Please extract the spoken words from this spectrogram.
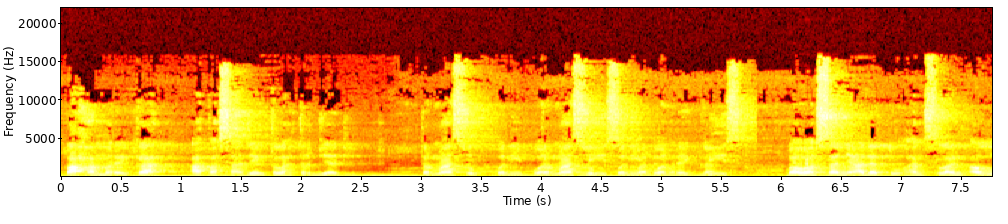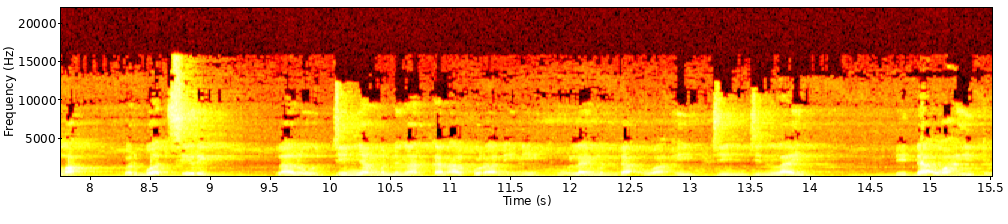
paham mereka apa saja yang telah terjadi termasuk penipuan termasuk iblis penipuan mereka. bahwasanya ada Tuhan selain Allah berbuat syirik. Lalu jin yang mendengarkan Al-Quran ini mulai mendakwahi jin-jin lain. Didakwahi itu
